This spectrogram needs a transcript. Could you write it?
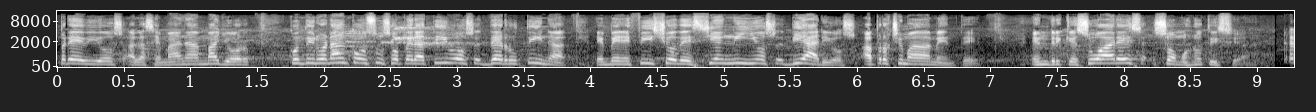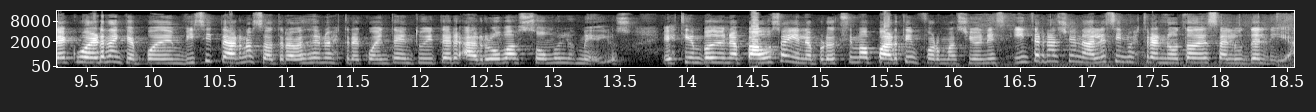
previos a la Semana Mayor continuarán con sus operativos de rutina en beneficio de 100 niños diarios aproximadamente. Enrique Suárez, Somos Noticias. Recuerden que pueden visitarnos a través de nuestra cuenta en Twitter, arroba Somos los Medios. Es tiempo de una pausa y en la próxima parte informaciones internacionales y nuestra nota de salud del día.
